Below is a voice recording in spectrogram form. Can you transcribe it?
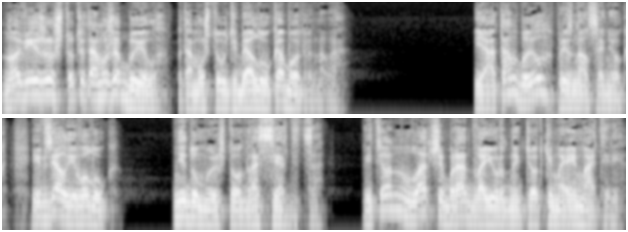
Но вижу, что ты там уже был, потому что у тебя лук ободранного. «Я там был», — признал Санек, — «и взял его лук. Не думаю, что он рассердится, ведь он младший брат двоюродной тетки моей матери».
